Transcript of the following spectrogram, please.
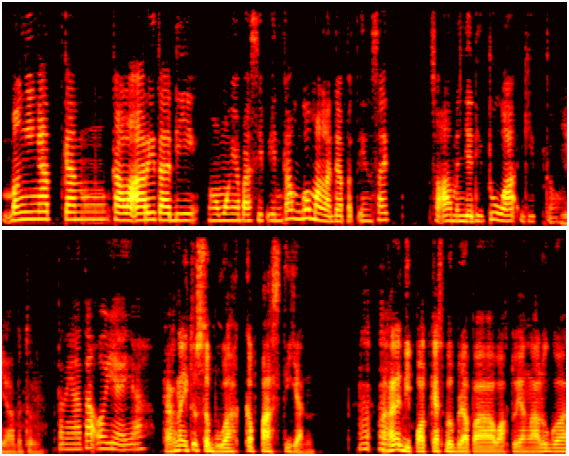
mengingatkan kalau Ari tadi ngomongnya pasif income, gue malah dapet insight soal menjadi tua gitu. iya betul Ternyata oh iya ya. karena itu sebuah kepastian Makanya di podcast beberapa waktu yang lalu gua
